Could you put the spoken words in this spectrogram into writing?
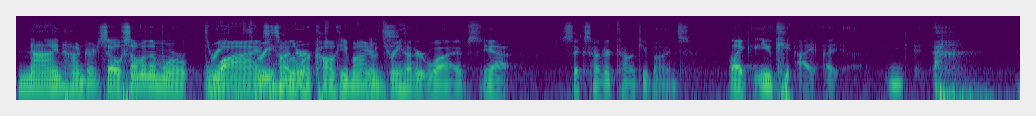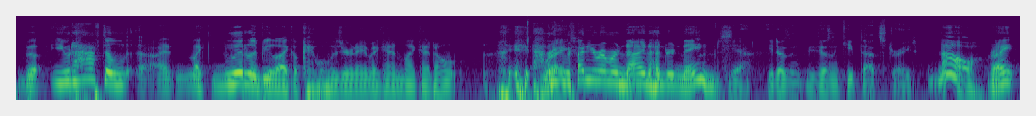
nine hundred. So some of them were Three- wives, and some of them were 300 concubines. Three hundred wives, Yeah. six hundred concubines. Like you can't. I, I, but you'd have to I, like literally be like, okay, what was your name again? Like I don't. how, do you, Right. how do you remember No. nine hundred names? Yeah, he doesn't he doesn't keep that straight. No, right?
